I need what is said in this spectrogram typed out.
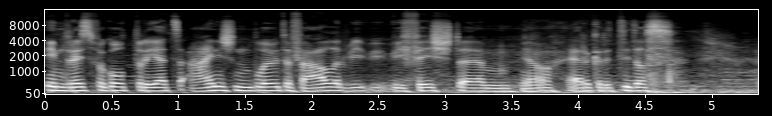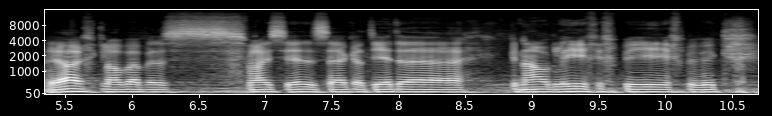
im Dress von Gotter. Jetzt einen blöden Fehler. Wie, wie, wie fest ähm, ja, ärgert dich das? Ja, ich glaube, das weiß jeder. Das ärgert jeder genau gleich. Ich bin, ich bin wirklich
